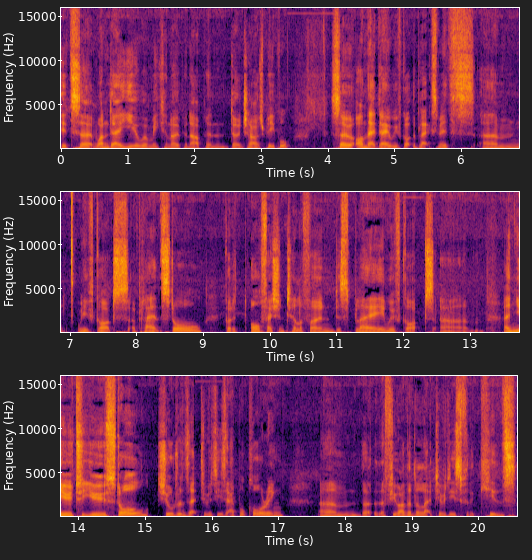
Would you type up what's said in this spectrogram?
it's uh, one day a year when we can open up and don't charge people. So on that day, we've got the blacksmiths, um, we've got a plant stall, got an old-fashioned telephone display, we've got um, a new to you stall, children's activities, apple coring, um, the, a few other little activities for the kids.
